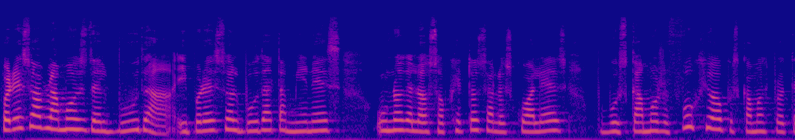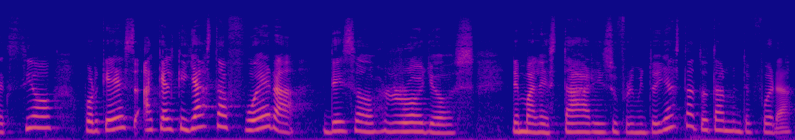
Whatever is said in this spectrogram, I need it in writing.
por eso hablamos del Buda y por eso el Buda también es uno de los objetos a los cuales buscamos refugio, buscamos protección, porque es aquel que ya está fuera de esos rollos de malestar y sufrimiento, ya está totalmente fuera.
